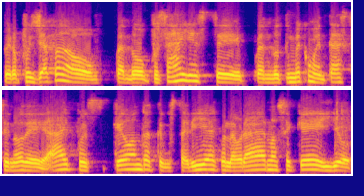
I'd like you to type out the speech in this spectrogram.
Pero pues ya cuando, cuando, pues, ay, este, cuando tú me comentaste, ¿no? De, ay, pues, ¿qué onda? ¿Te gustaría colaborar? No sé qué. Y yo,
